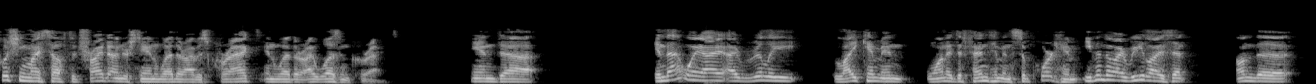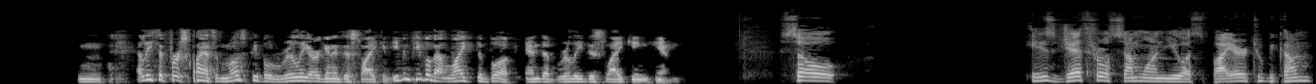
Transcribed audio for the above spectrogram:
pushing myself to try to understand whether I was correct and whether I wasn't correct. And uh, in that way, I, I really like him and want to defend him and support him, even though I realize that on the hmm, at least at first glance, most people really are going to dislike him. Even people that like the book end up really disliking him. So, is Jethro someone you aspire to become?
